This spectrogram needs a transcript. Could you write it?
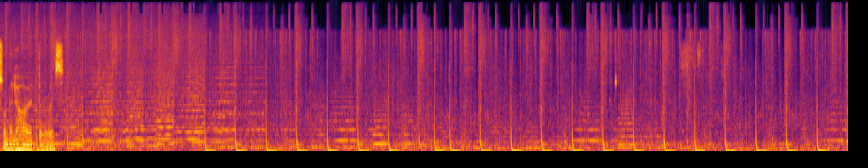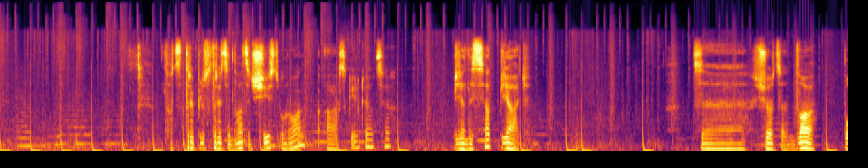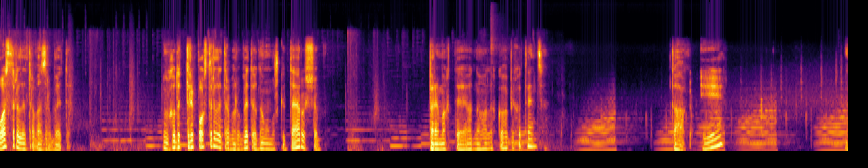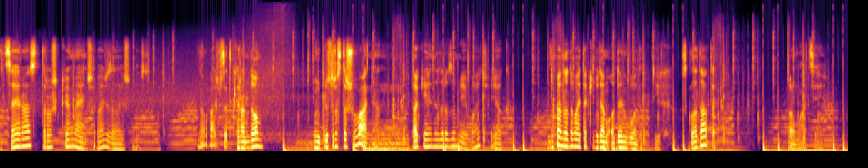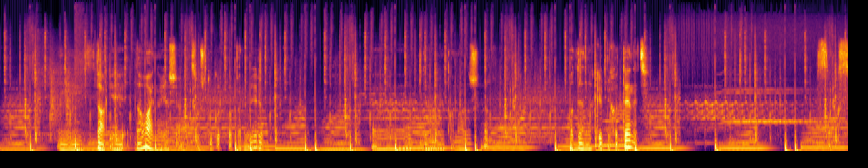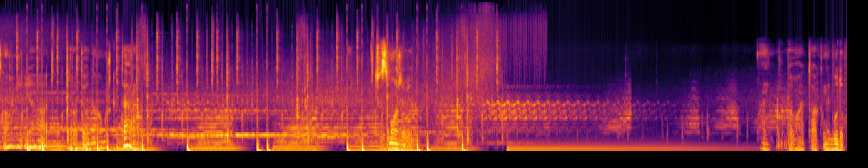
Же ж лягають, подивись. Двадцять три плюс 30, 26 урон. А скільки оцих? 55. Це. Що це? Два постріли треба зробити. Ну, Виходить, три постріли треба робити одному мушкетеру, щоб перемогти одного легкого піхотинця. Так, і. На цей раз трошки менше, бачиш, залишилось. Ну, бач, все-таки рандом. Ну і плюс розташування. Ну, Так я і не зрозумів, бач, як. Напевно, давай так і будемо один в один їх складати. Формації. М, Так, і давай, ну я ще цю штуку перевірю. Е, Де там Алжир? Один легкий піхотинець.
